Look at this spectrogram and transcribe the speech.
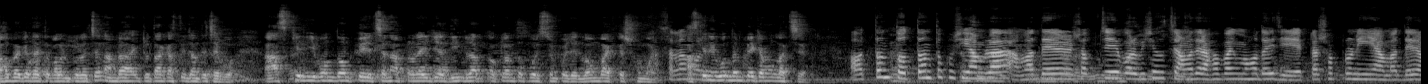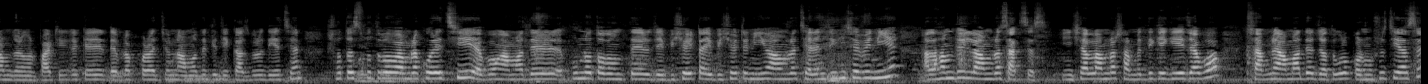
আহ্বায়কের দায়িত্ব পালন করেছেন আমরা একটু তার কাছ থেকে জানতে চাইব। আজকে নিবন্ধন পেয়েছেন আপনারা এই যে দিনরাত অক্লান্ত পরিশ্রম করেছেন লম্বা একটা সময় আজকে নিবন্ধন পেয়ে কেমন লাগছে? অত্যন্ত অত্যন্ত খুশি আমরা। আমাদের সবচেয়ে বড় বিষয় হচ্ছে আমাদের আহ্বায়ক মহোদয় যে একটা স্বপ্ন নিয়ে আমাদের আমজনগণ পার্টিটাকে ডেভেলপ করার জন্য আমাদেরকে যে কাজগুলো দিয়েছেন স্বতঃস্ফূর্তভাবে আমরা করেছি এবং আমাদের পূর্ণ তদন্তের যে বিষয়টা এই বিষয়টা নিয়ে আমরা চ্যালেঞ্জিং হিসেবে নিয়ে আলহামদুলিল্লাহ আমরা সাকসেস ইনশাল্লাহ আমরা সামনের দিকে এগিয়ে যাব। সামনে আমাদের যতগুলো কর্মসূচি আছে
